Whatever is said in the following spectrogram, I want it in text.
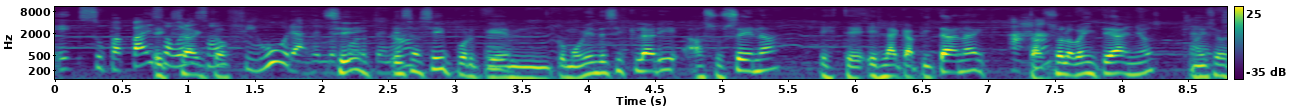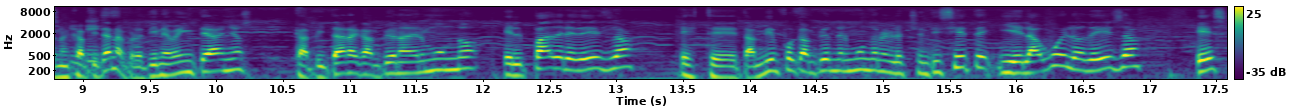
eh, su papá y su abuelo Exacto. son figuras del Sí, deporte, ¿no? es así porque, mm, como bien decís, Clary, Azucena este, es la capitana, Ajá. tan solo 20 años, Claro, no dice que no es capitana, pero tiene 20 años, capitana campeona del mundo. El padre de ella este, también fue campeón del mundo en el 87 y el abuelo de ella es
